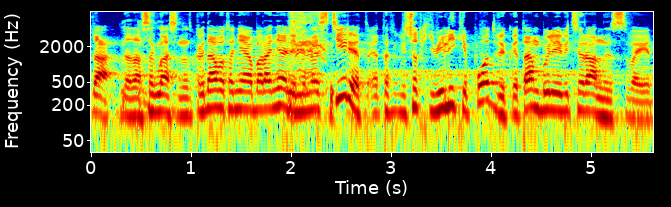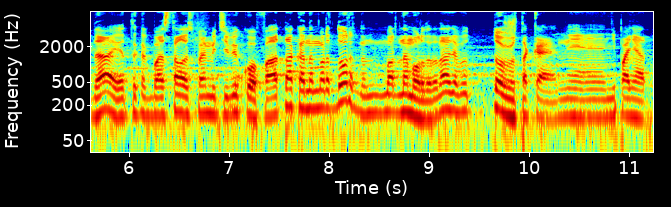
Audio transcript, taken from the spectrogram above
да, да, да, согласен. Но когда вот они обороняли Минастирит, это все-таки великий подвиг, и там были ветераны свои, да, и это как бы осталось в памяти веков. А атака на Мордор, на Мордор, она вот тоже такая, не непонятно.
